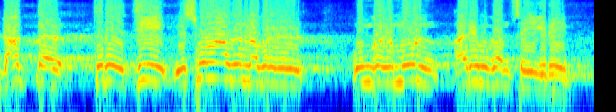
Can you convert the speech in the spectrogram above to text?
டாக்டர் திரு ஜி. விஸ்வநாதன் அவர்கள் உங்கள் முன் அறிமுகம் செய்கிறேன்.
